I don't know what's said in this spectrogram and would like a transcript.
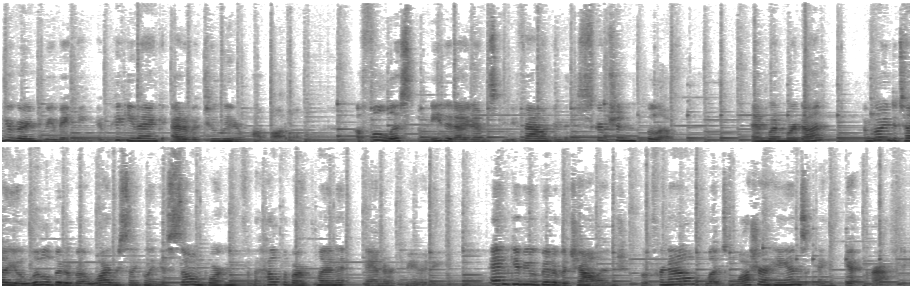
we are going to be making a piggy bank out of a 2 liter pop bottle. A full list of needed items can be found in the description below. And when we're done, I'm going to tell you a little bit about why recycling is so important for the health of our planet and our community. And give you a bit of a challenge, but for now, let's wash our hands and get crafty.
